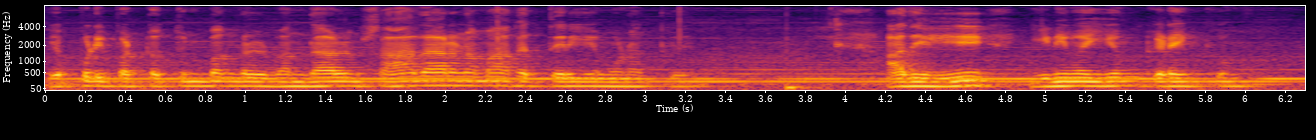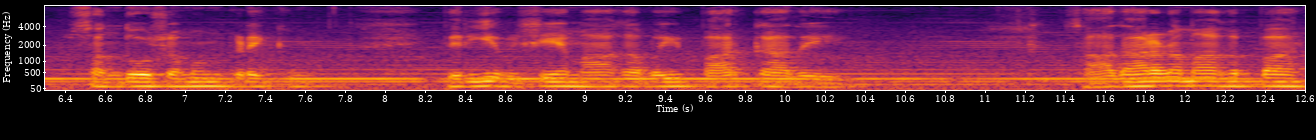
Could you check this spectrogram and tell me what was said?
எப்படிப்பட்ட துன்பங்கள் வந்தாலும் சாதாரணமாக தெரியும் உனக்கு. அதில் இனிமையும் கிடைக்கும் சந்தோஷமும் கிடைக்கும். பெரிய விஷயமாகவை பார்க்காதே. சாதாரணமாக பார்.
